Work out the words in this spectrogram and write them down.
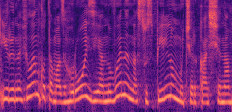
Ірина Філенко, Тамас Горозія. Новини на Суспільному. Черкащина.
